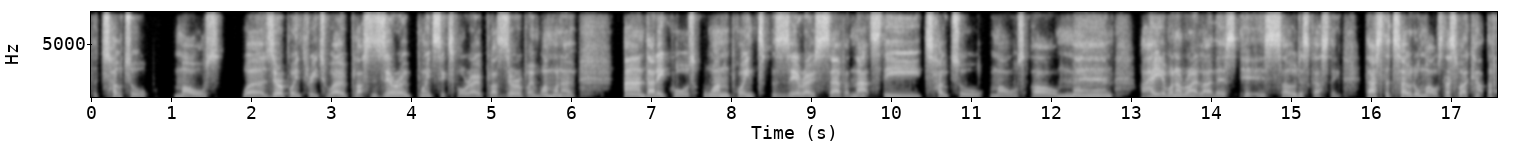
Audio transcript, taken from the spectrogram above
The total moles were 0.320 plus 0.640 plus 0.110 and that equals 1.07. That's the total moles. Oh man, I hate it when I write like this. It is so disgusting. That's the total moles. Let's work out the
